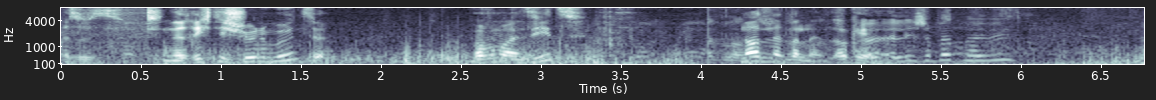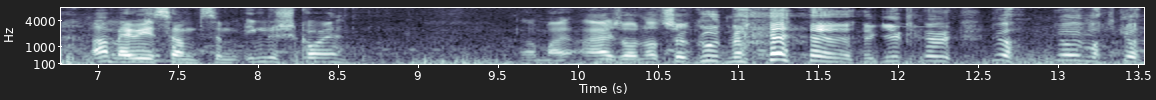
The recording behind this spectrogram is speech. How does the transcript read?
Also eine richtig schöne Münze. Hoffen man sieht's. Not Netherlands, okay. Uh, Elizabeth, maybe? Ah, maybe some, some English coin. Uh, my eyes are not so good, man. you, can, you, you must go.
